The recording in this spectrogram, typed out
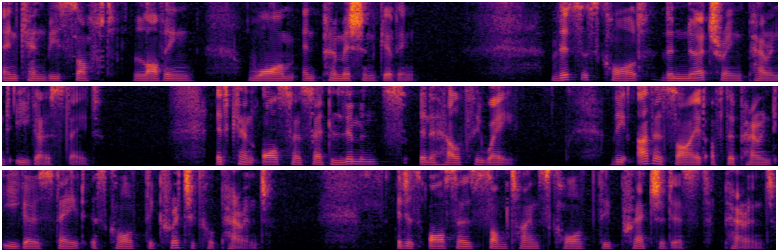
and can be soft, loving, warm, and permission giving. This is called the nurturing parent ego state. It can also set limits in a healthy way. The other side of the parent ego state is called the critical parent. It is also sometimes called the prejudiced parent.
